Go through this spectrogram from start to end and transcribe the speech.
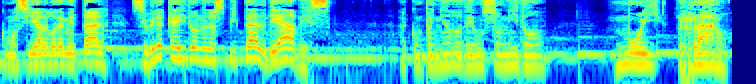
como si algo de metal se hubiera caído en el hospital de aves, acompañado de un sonido muy raro,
